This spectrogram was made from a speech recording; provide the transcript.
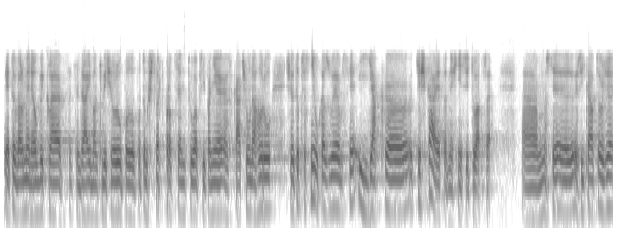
Je to velmi neobvyklé. Centrální banky většinou po, po tom čtvrt procentu a případně skáčou nahoru. Čili to přesně ukazuje, vlastně, jak eh, těžká je ta dnešní situace. Vlastně říká to, že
